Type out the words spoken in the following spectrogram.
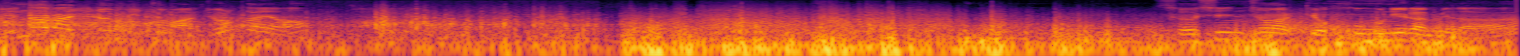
우리나라 이름이 좀 안 좋을까요? 어. 서신중학교 후문이랍니다.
